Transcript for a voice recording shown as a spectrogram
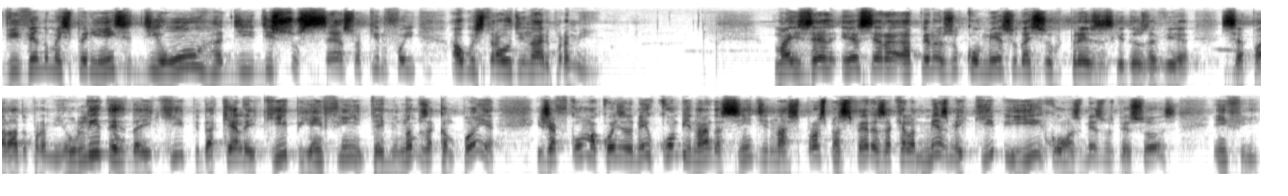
vivendo uma experiência de honra, de, de sucesso, aquilo foi algo extraordinário para mim. Mas é, esse era apenas o começo das surpresas que Deus havia separado para mim. O líder da equipe, daquela equipe, enfim, terminamos a campanha e já ficou uma coisa meio combinada assim, de nas próximas férias aquela mesma equipe ir com as mesmas pessoas, enfim.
